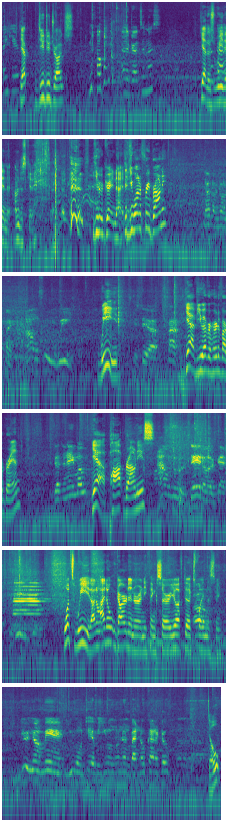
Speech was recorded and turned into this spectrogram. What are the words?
Thank you. Yep. Do you do drugs? No. Are there drugs in this? Yeah, there's weed in it. I'm just kidding. you have a great night. Did you want a free brownie? No, no, no, thank you. I don't fool with weed. Weed? It's the uh, pot. Yeah, have you ever heard of our brand? Is that the name of it? Yeah, pot brownies. I don't know if it's dead or if that's the weed. What's weed? I don't I don't garden or anything, sir. You'll have to explain Oh. this to me. You're a young man. You gonna tell me you don't know nothing about no kind of dope? Dope?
